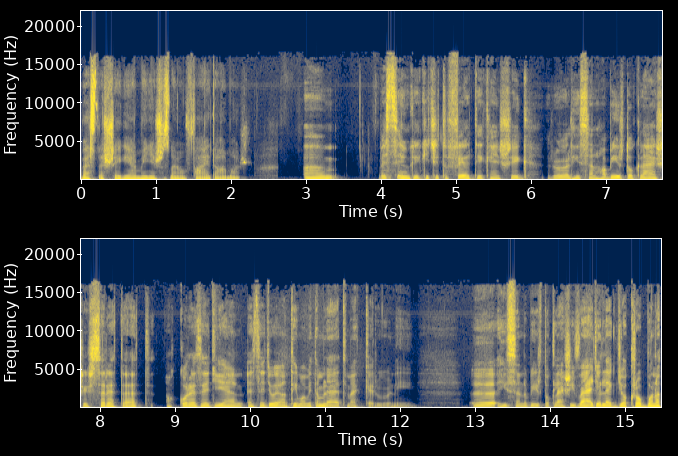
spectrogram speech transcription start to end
vesztességélmény, és az nagyon fájdalmas. Um, beszéljünk egy kicsit a féltékenységről, hiszen ha birtoklás és szeretet, akkor ez egy, ilyen, ez egy olyan téma, amit nem lehet megkerülni, hiszen a birtoklási vágy a leggyakrabban a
